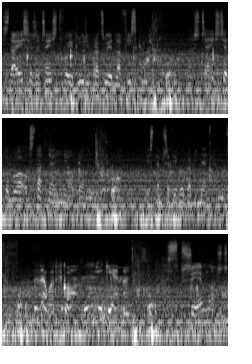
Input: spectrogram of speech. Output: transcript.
Zdaje się, że część twoich ludzi pracuje dla Fiska. Na szczęście to była ostatnia linia obrony. Jestem przed jego gabinetem. Załatw go, migiem. Z przyjemnością.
